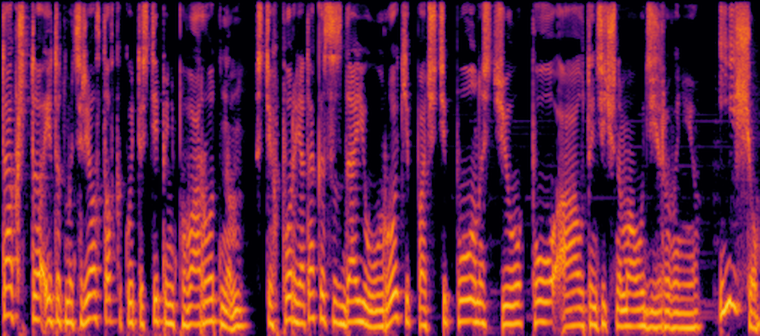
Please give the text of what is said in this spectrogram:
Так что этот материал стал в какой-то степени поворотным. С тех пор я так и создаю уроки почти полностью по аутентичному аудированию. И еще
